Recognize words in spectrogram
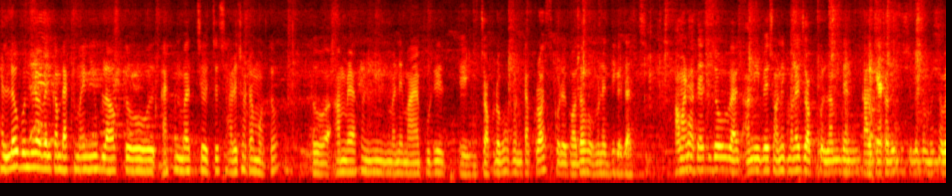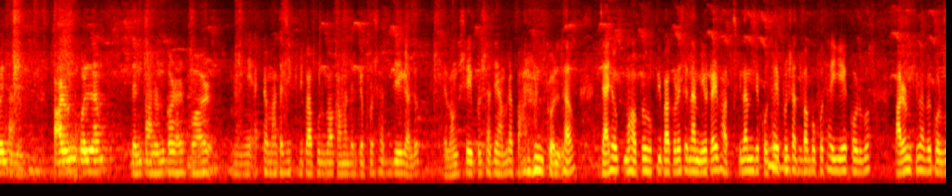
হ্যালো বন্ধুরা welcome back to my new blog তো এখন বাচ্চা হচ্ছে সাড়ে ছটা মতো। তো আমরা এখন মানে মায়াপুরের এই চক্রভবনটা ক্রস করে গদা ভবনের দিকে যাচ্ছি। আমার হাতে আছে জব ব্যাগ আমি বেশ অনেক মেলায় জব করলাম দেন কালকে একাদশী ছিল, তোমরা সবাই জানো, পালন করলাম। দেন পালন করার পর মানে একটা মাতাজি কৃপাপূর্বক আমাদেরকে প্রসাদ দিয়ে গেল এবং সেই প্রসাদে আমরা পালন করলাম। যাই হোক, মহাপ্রভু কৃপা করেছেন, আমি ওটাই ভাবছিলাম যে কোথায় প্রসাদ পাবো, কোথায় ইয়ে করব, পালন কীভাবে করব,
